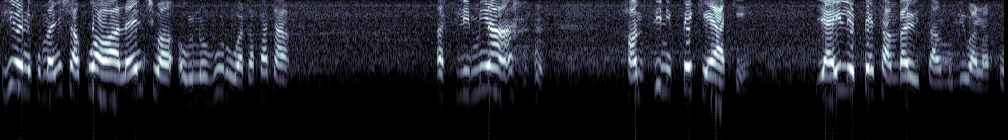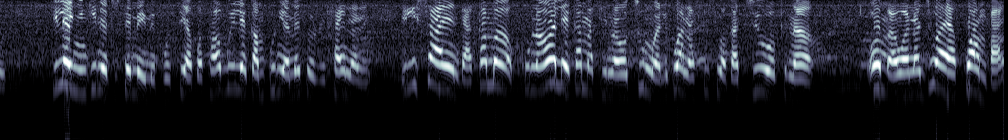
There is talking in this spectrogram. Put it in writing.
hiyo ni kumaanisha kuwa wananchi wa Unuhuru watapata asilimia hamsini peke yake ya ile pesa ambayo itaamuliwa na koti. Ile nyingine tuseme imepotea kwa sababu ile kampuni ya Metal Refinery ilishaenda. Kama kuna wale kama kina Otumu walikuwa na sisi wakati huo, kina Oma wanajua ya kwamba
